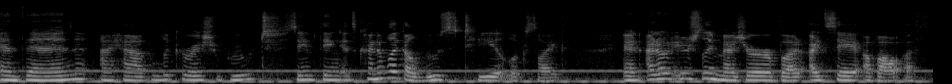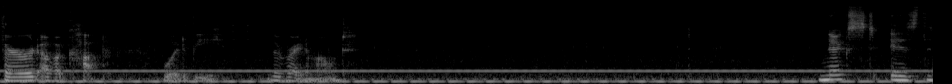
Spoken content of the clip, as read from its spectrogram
And then I have licorice root, same thing. It's kind of like a loose tea, it looks like. And I don't usually measure, but I'd say about a third of a cup would be the right amount. Next is the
